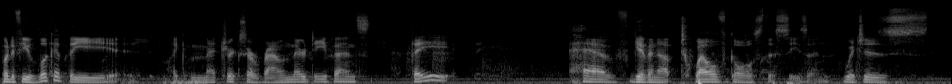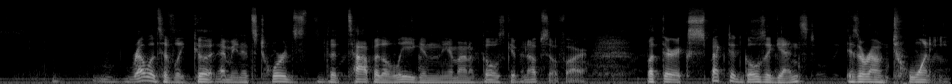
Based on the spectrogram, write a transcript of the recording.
But if you look at the like metrics around their defense, they have given up 12 goals this season, which is relatively good. I mean, it's towards the top of the league in the amount of goals given up so far. But their expected goals against is around 20.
